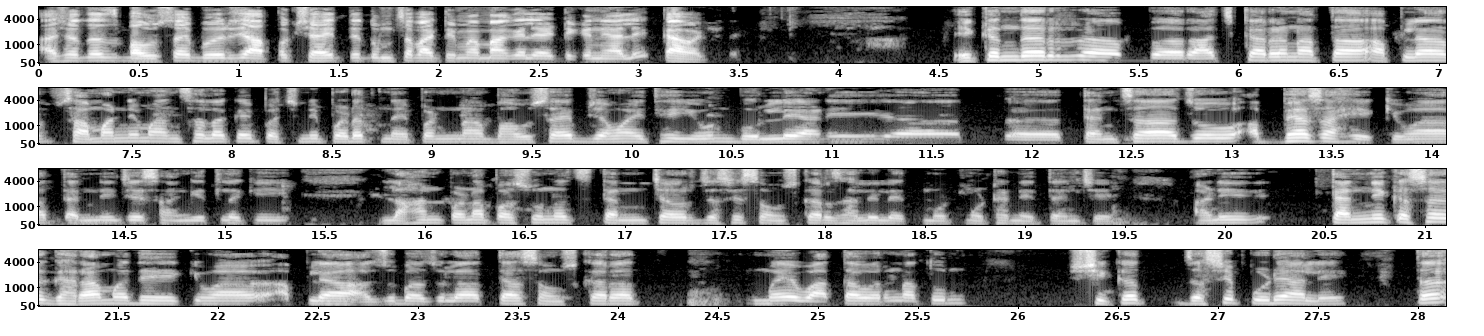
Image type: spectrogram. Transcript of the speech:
अशातच भाऊसाहेब भोईर जे अपक्ष आहेत ते तुमचा पाठिंबा मागायला या ठिकाणी आले. काय वाटतं? एकंदर ब- राजकारण आता आपल्या सामान्य माणसाला काही पचनी पडत नाही पण भाऊसाहेब जेव्हा इथे येऊन बोलले आणि त्यांचा जो अभ्यास आहे किंवा त्यांनी जे सांगितलं की लहानपणापासूनच त्यांच्यावर जसे संस्कार झालेले आहेत मोठमोठ्या नेत्यांचे आणि त्यांनी कसं घरामध्ये किंवा आपल्या आजूबाजूला त्या संस्कारातमय वातावरणातून शिकत जसे पुढे आले तर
